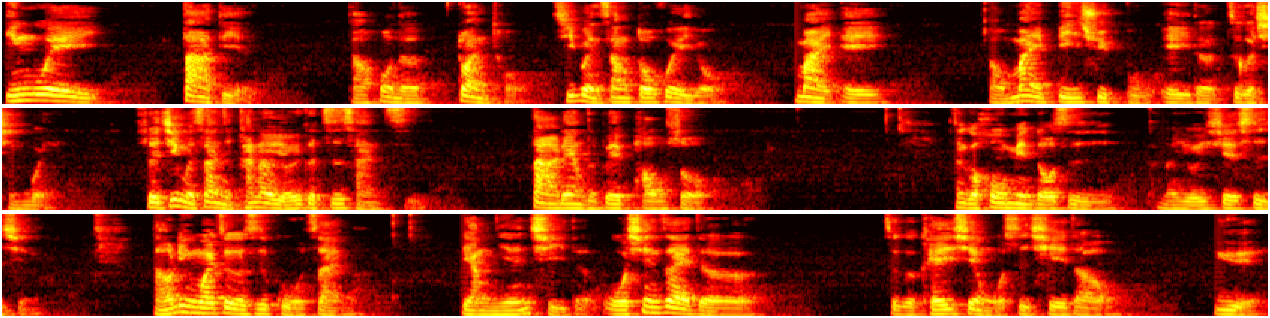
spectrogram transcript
因为大跌，然后呢断头，基本上都会有卖 A 哦卖 B 去补 A 的这个行为，所以基本上你看到有一个资产值大量的被抛售，那个后面都是可能有一些事情。然后另外这个是国债嘛。两年期的，我现在的这个 K 线我是切到月，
